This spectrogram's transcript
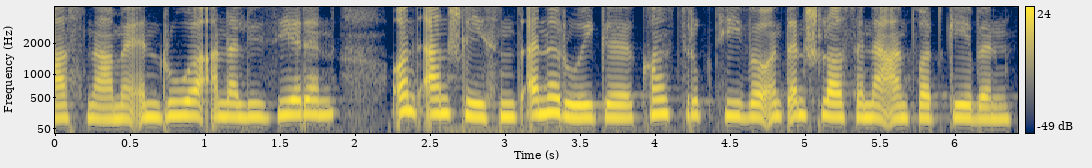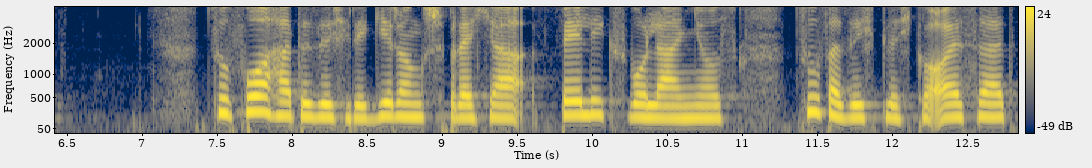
Maßnahme in Ruhe analysieren und anschließend eine ruhige, konstruktive und entschlossene Antwort geben. Zuvor hatte sich Regierungssprecher Felix Bolaños zuversichtlich geäußert,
